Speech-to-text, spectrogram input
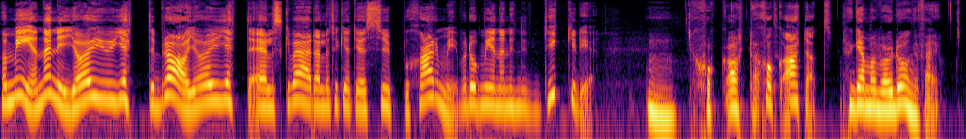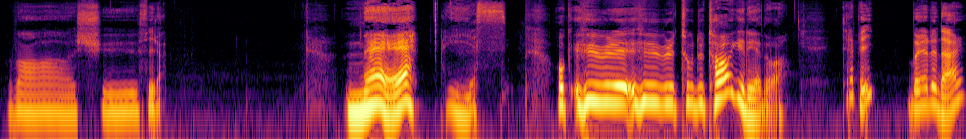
Vad menar ni? Jag är ju jättebra, jag är jätteälskvärd, alla tycker att jag är supercharmig. Vadå menar ni att ni tycker det? Mm. Chockartat. Chockartat. Hur gammal var du då ungefär? Var 24. Nej. Yes. Och hur, hur tog du tag i det då? Terapi. Började där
